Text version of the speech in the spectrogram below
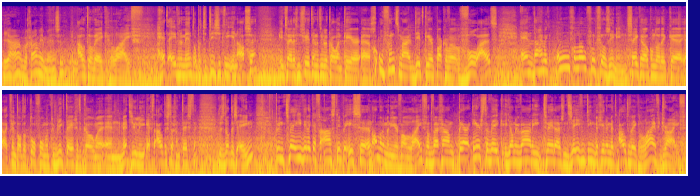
ja, we gaan weer mensen. Autoweek live. Het evenement op het TT-circuit in Assen. In 2014 natuurlijk al een keer uh, geoefend, maar dit keer pakken we vol uit. En daar heb ik ongelooflijk veel zin in. Zeker ook omdat ik, uh, ja, ik vind het altijd tof om het publiek tegen te komen en met jullie echt auto's te gaan testen. Dus dat is één. Punt twee wil ik even aanstippen is uh, een andere manier van live. Want wij gaan per eerste week januari 2017 beginnen met Autoweek Live Drive.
